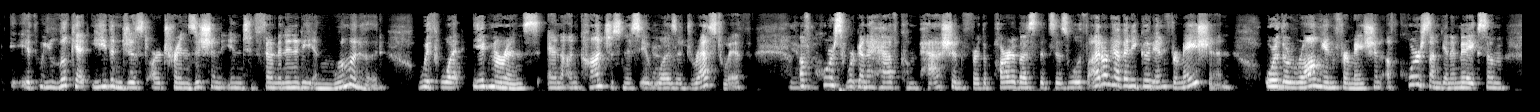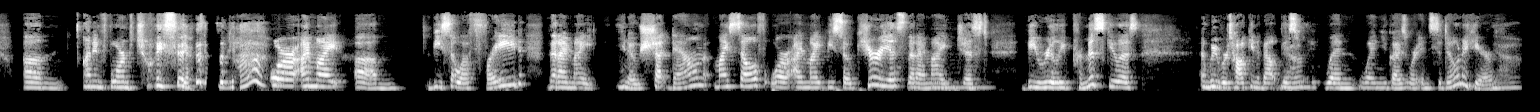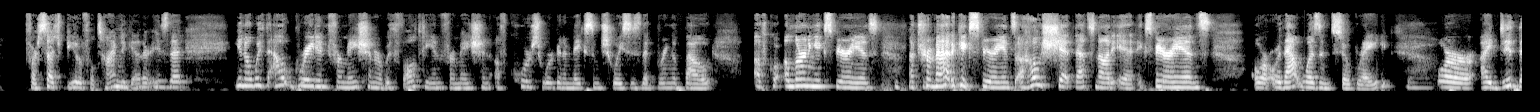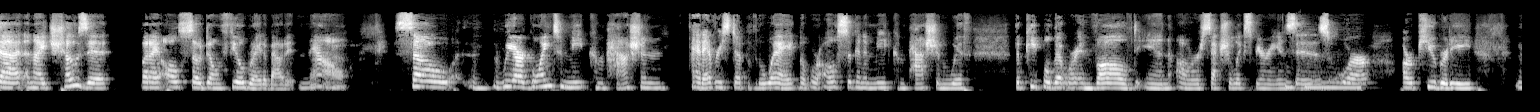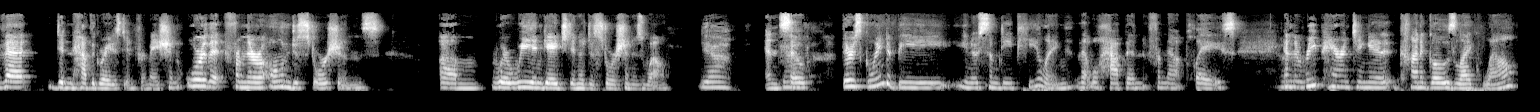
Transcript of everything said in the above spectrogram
if we look at even just our transition into femininity and womanhood with what ignorance and unconsciousness it yeah. was addressed with, yeah. of course, we're going to have compassion for the part of us that says, well, if I don't have any good information or the wrong information, of course I'm going to make some um, uninformed choices. Yeah. or I might um, be so afraid that I might, you know, shut down myself, or I might be so curious that I might mm-hmm. just be really promiscuous. And we were talking about this yeah. when when you guys were in Sedona here yeah. for such beautiful time mm-hmm. together. Is that you know, without great information or with faulty information, of course, we're going to make some choices that bring about of course, a learning experience, a traumatic experience, a oh shit, that's not it experience, or or that wasn't so great, yeah. or I did that and I chose it, but I also don't feel great about it now. So we are going to meet compassion at every step of the way, but we're also going to meet compassion with the people that were involved in our sexual experiences mm-hmm. or our puberty that didn't have the greatest information or that from their own distortions um, where we engaged in a distortion as well yeah and yeah. so there's going to be you know some deep healing that will happen from that place yeah. and the reparenting it kind of goes like well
